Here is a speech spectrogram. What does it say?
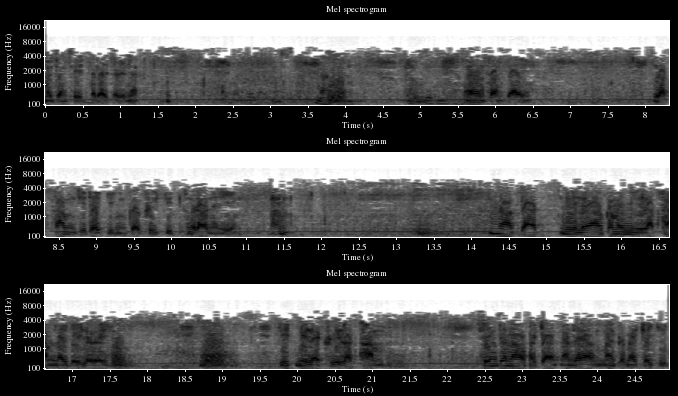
ไม่ต้องเทศอะไรเลยนะตั้งใจ หลักธรรมที่แท้จริงก็คือจิตของเรานั่นเอง นอกจากนี้แล้วก็ไม่มีหลักธรรมใดเลย จิตนี่แหละคือหลักธรรมสิ่งที่นอกไปจากนั้นแล้ว มันก็ไม่ใช่จิต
